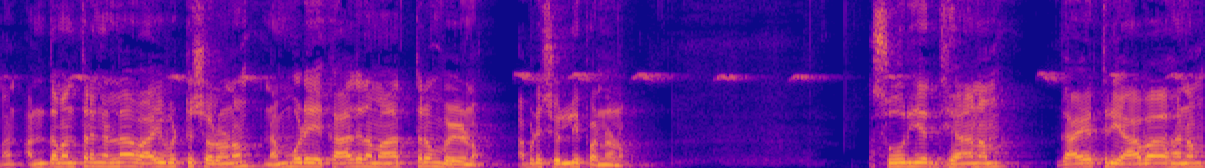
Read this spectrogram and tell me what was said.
மந் அந்த மந்திரங்கள்லாம் வாய் விட்டு சொல்லணும். நம்முடைய காதில் மாத்திரம் விழணும். அப்படி சொல்லி பண்ணணும். சூரிய தியானம் காயத்ரி ஆவாகனம்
